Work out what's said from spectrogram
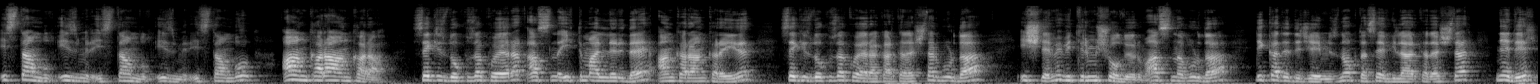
İstanbul İzmir İstanbul İzmir İstanbul Ankara Ankara 8-9'a koyarak aslında ihtimalleri de Ankara Ankara'yı 8-9'a koyarak arkadaşlar burada işlemi bitirmiş oluyorum. Aslında burada dikkat edeceğimiz nokta sevgili arkadaşlar nedir?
